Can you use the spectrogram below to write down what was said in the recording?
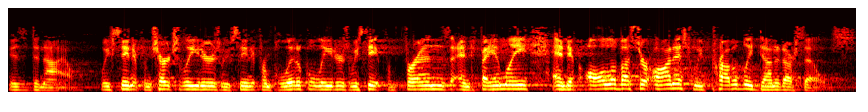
is denial. We've seen it from church leaders, we've seen it from political leaders, we see it from friends and family, and if all of us are honest, we've probably done it ourselves.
